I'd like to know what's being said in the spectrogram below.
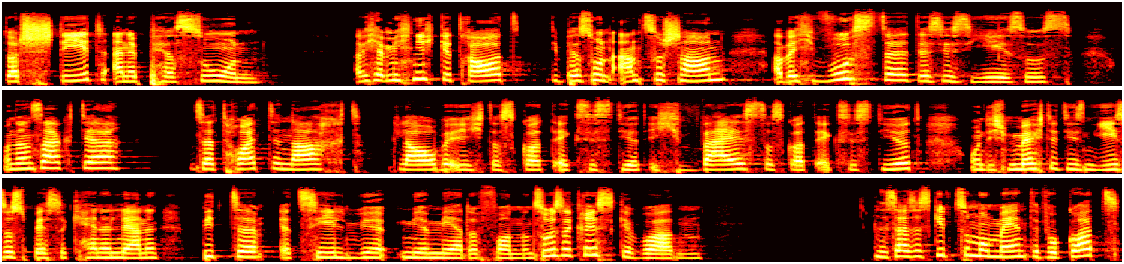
dort steht eine Person. Aber ich habe mich nicht getraut, die Person anzuschauen, aber ich wusste, das ist Jesus. Und dann sagt er, seit heute Nacht glaube ich, dass Gott existiert. Ich weiß, dass Gott existiert und ich möchte diesen Jesus besser kennenlernen. Bitte erzähl mir, mir mehr davon. Und so ist er Christ geworden. Das heißt, es gibt so Momente, wo Gott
